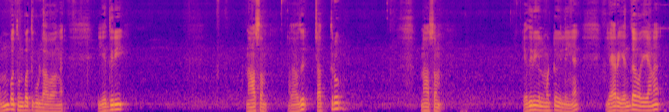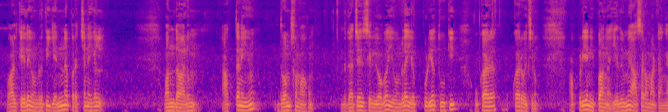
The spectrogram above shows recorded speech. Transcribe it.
ரொம்ப துன்பத்துக்கு உள்ளாவாங்க. எதிரி நாசம். அதாவது சத்ரு நாசம். எதிரிகள் மட்டும் இல்லைங்க. வேறு எந்த வகையான வாழ்க்கையில் இவங்களுக்கு என்ன பிரச்சனைகள் வந்தாலும் அத்தனையும் துவம்சமாகும். இந்த கஜேஸ்வரி யோகா இவங்களை எப்படியோ தூக்கி உட்கார உட்கார வச்சிடும் அப்படியே நிற்பாங்க எதுவுமே அசர மாட்டாங்க.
